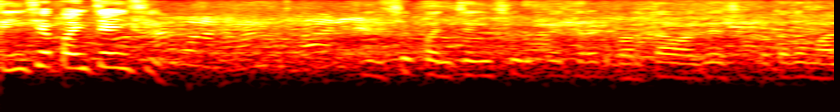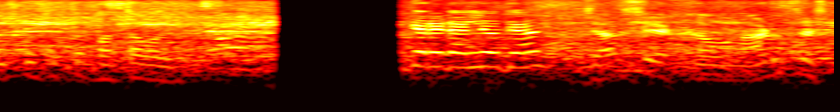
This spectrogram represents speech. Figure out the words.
तीनशे पंच्याऐंशी. तीनशे पंच्याऐंशी रुपये कॅरेट भरता वागे प्रकारचा माल पण शकतो भरता वागे कॅरेट आणले होते आज? चारशे एक्कावन्न अडुसष्ट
